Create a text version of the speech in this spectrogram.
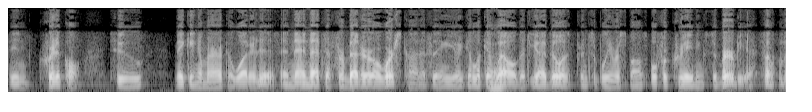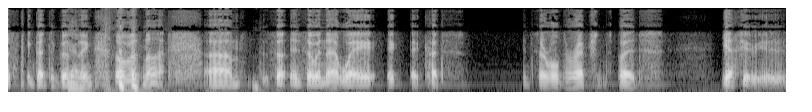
been critical to making America what it is. And and that's a for better or worse kind of thing. You can look at, well, the GI Bill is principally responsible for creating suburbia. Some of us think that's a good yeah. thing, some of us not. Um, so, and so in that way, it, it cuts in several directions. But yes, you,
